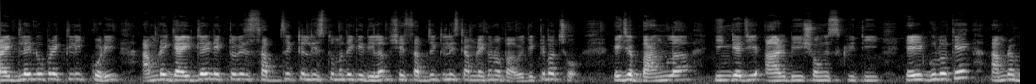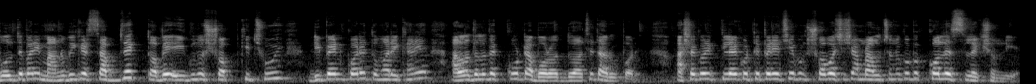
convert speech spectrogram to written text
গাইডলাইনের উপরে ক্লিক করি, আমরা গাইডলাইন একটু আগে সাবজেক্টের লিস্ট তোমাদেরকে দিলাম, সেই সাবজেক্টের লিস্ট আমরা এখানেও পাবো। দেখতে পাচ্ছ? এই যে বাংলা, ইংরেজি, আরবি, সংস্কৃতি, এইগুলোকে আমরা বলতে পারি মানবিকের সাবজেক্ট তবে এইগুলো সব কিছুই ডিপেন্ড করে তোমার এখানে আলাদা আলাদা কোটা বরাদ্দ আছে তার উপরে। আশা করি ক্লিয়ার করতে পেরেছি এবং সবার শেষে আমরা আলোচনা করব কলেজ সিলেকশন নিয়ে।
